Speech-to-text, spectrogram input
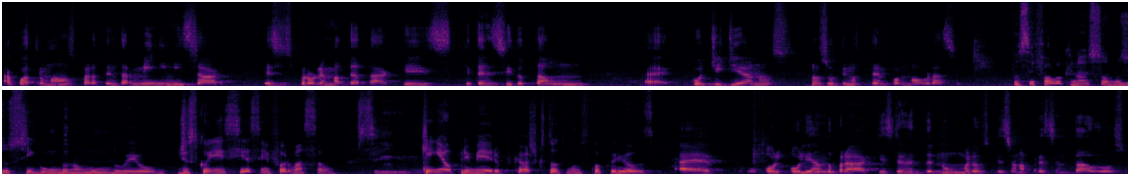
a quatro mãos para tentar minimizar esses problemas de ataques que têm sido tão é, cotidianos nos últimos tempos no Brasil. Você falou que nós somos o segundo no mundo. Eu desconhecia essa informação. Sim. Quem é o primeiro? Porque eu acho que todo mundo ficou curioso. É, olhando para questões de números que são apresentados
